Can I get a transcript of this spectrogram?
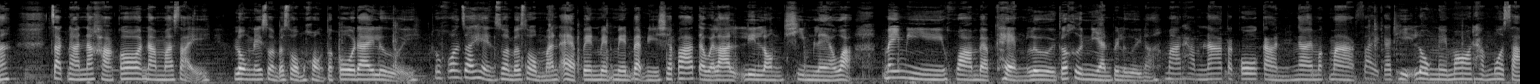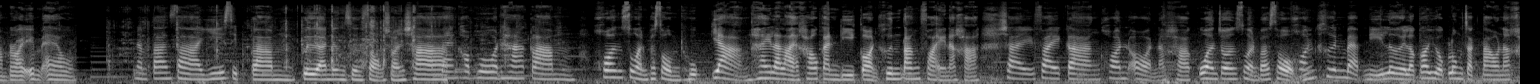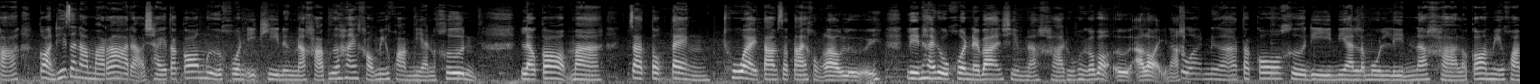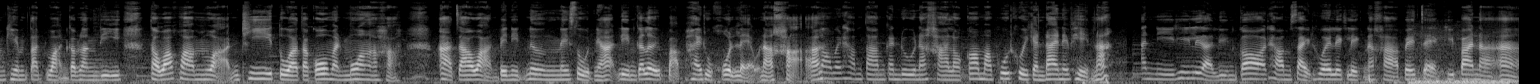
จากนั้นนะคะก็นำมาใส่ลงในส่วนผสมของตะโก้ได้เลย ทุกคนจะเห็นส่วนผสมมันแอบเป็นเม็ดๆแบบนี้ใช่ปะแต่เวลาลินลองชิมแล้วอะ่ะไม่มีความแบบแข็งเลยก็คือเนียนไปเลยนะ มาทำหน้าตะโก้กันง่ายมากๆ ใส่กะทิลงในหม้อทั้งหมด 300 ml น้ำตาลทราย 20 กรัม เกลือ1ส่วน2ช้อนชา แป้งข้าวโพด 5 กรัม คนส่วนผสมทุกอย่างให้ละลายเข้ากันดีก่อนขึ้นตั้งไฟนะคะ ใช้ไฟกลางค่อนอ่อนนะคะ กวนจนส่วนผสมข้นขึ้นแบบนี้เลยแล้วก็ยกลงจากเตานะคะ ก่อนที่จะนำมาราดอะใช้ตะก้อมือคนอีกทีนึงนะคะ เพื่อให้เขามีความเนียนขึ้น แล้วก็มาจัดตกแต่งถ้วยตามสไตล์ของเราเลยลินให้ทุกคนในบ้านชิมนะคะ ทุกคนก็บอกเอออร่อยนะตัวเนื้อตะโก้คือดีเนียนละมุนลิ้นนะคะ แล้วก็มีความเค็มตัดหวานกำลังดี แต่ว่าความหวานที่ตัวตะโก้มันม่วงอะค่ะ อาจจะหวานไปนิดนึงในสูตรเนี้ยลินก็เลยปรับให้ทุกคนแล้วนะคะลองไปทำตามกันดูนะคะแล้วก็มาพูดคุยกันได้ในเพจนะ อันนี้ที่เหลือลินก็ทำใส่ถ้วยเล็ก ๆ นะคะ ไปแจกพี่ป้านาอา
